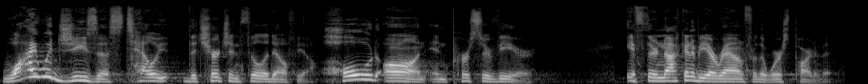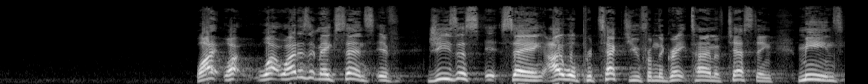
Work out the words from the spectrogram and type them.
Why would Jesus tell the church in Philadelphia, hold on and persevere, if they're not going to be around for the worst part of it? Why, why, why, why does it make sense if Jesus saying, I will protect you from the great time of testing, means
